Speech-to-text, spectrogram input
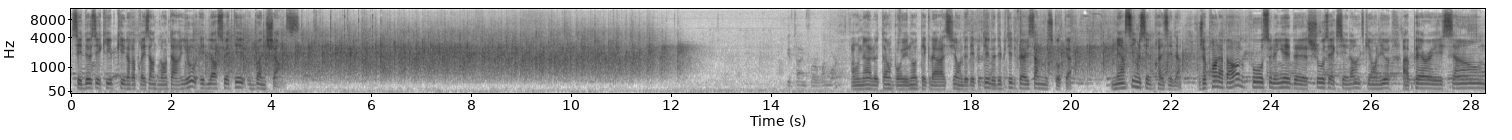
ces deux équipes qui représentent l'Ontario et de leur souhaiter bonne chance. On a le temps pour une autre déclaration de député, le député de Paris-Saint-Muskoka. Merci, Monsieur le Président. Je prends la parole pour souligner des choses excellentes qui ont lieu à Perry Sound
